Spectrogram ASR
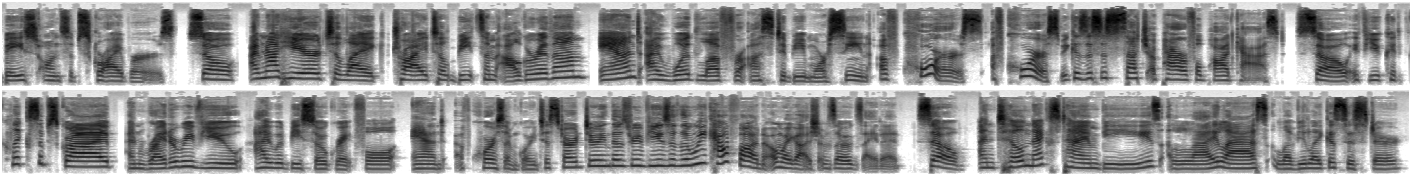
based on subscribers. So I'm not here to like try to beat some algorithm. And I would love for us to be more seen. Of course, of course, because this is such a powerful podcast. So if you could click subscribe and write a review, I would be so grateful. And of course, I'm going to start doing those reviews of the week. How fun! Oh my gosh, I'm so excited. So until next time, bees, lie last, love you like a sister.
